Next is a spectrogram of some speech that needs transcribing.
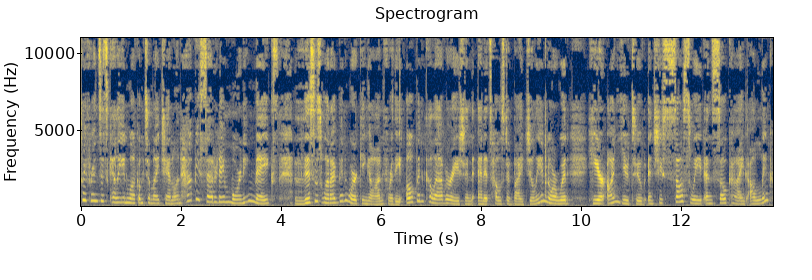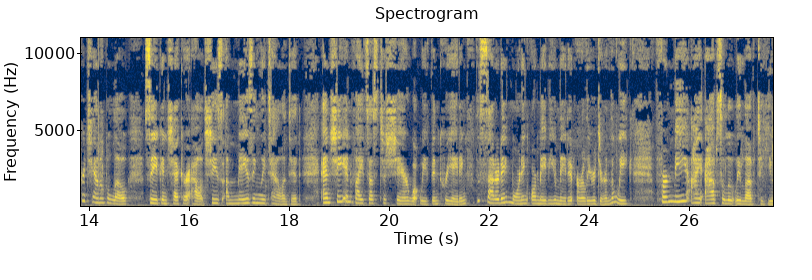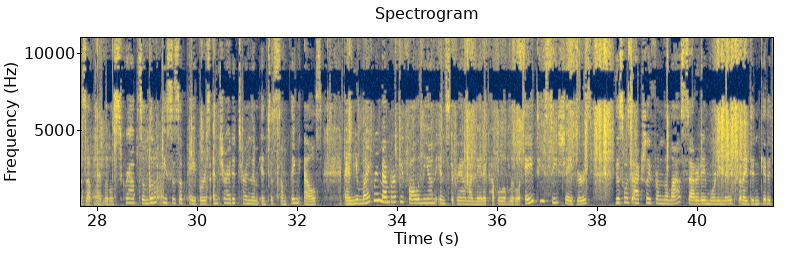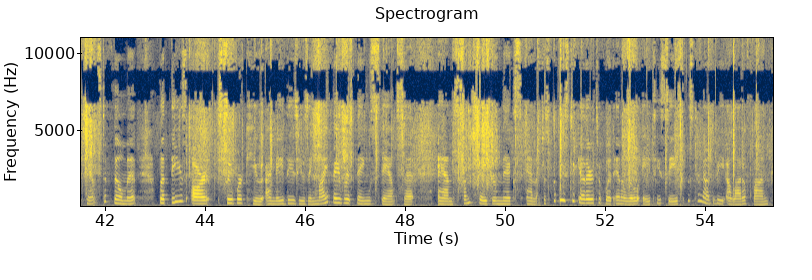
Hi friends, it's Kelly and welcome to my channel and happy Saturday morning makes. This is what I've been working on for the open collaboration and it's hosted by Jillian Norwood here on YouTube and she's so sweet and so kind. I'll link her channel below so you can check her out. She's amazingly talented and she invites us to share what we've been creating for the Saturday morning or maybe you made it earlier during the week. For me, I absolutely love to use up my little scraps and little pieces of papers and try to turn them into something else. And you might remember if you follow me on Instagram, I made a couple of little ATC shakers. This was actually from the last Saturday morning makes and I didn't get a chance to film it, but these are super cute. I made these using my favorite things stamp set and some shaker mix and just put these together to put in a little ATC. So this turned out to be a lot of fun.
